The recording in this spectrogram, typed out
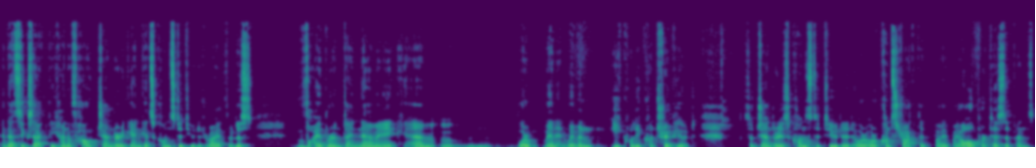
And that's exactly kind of how gender again gets constituted, right? Through this vibrant dynamic um, where men and women equally contribute. So gender is constituted or, or constructed by, by all participants.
